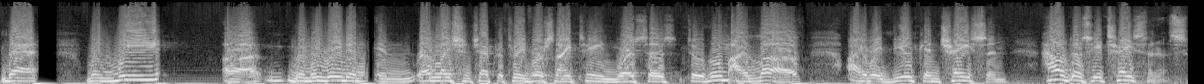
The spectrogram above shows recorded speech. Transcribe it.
that when we uh, when we read in, in Revelation chapter 3, verse 19, where it says, To whom I love, I rebuke and chasten, how does he chasten us?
